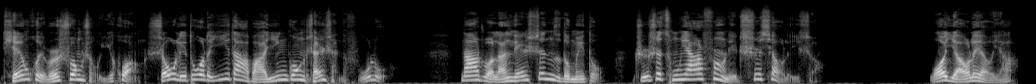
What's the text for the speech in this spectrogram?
田慧文双手一晃，手里多了一大把银光闪闪的符箓。那若兰连身子都没动，只是从牙缝里嗤笑了一声。我咬了咬牙，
